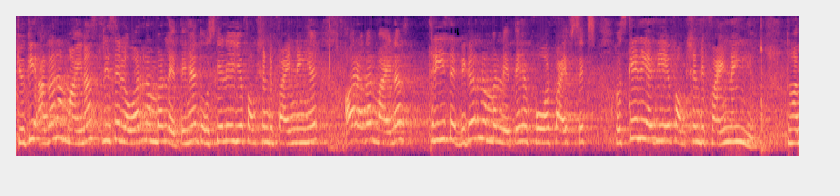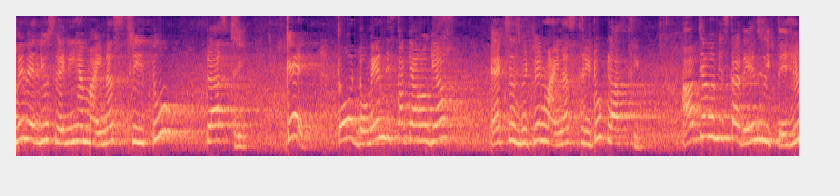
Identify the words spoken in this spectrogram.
क्योंकि अगर हम माइनस थ्री से लोअर नंबर लेते हैं तो उसके लिए ये फ़ंक्शन डिफाइन नहीं है। और अगर माइनस थ्री से बिगर नंबर लेते हैं फोर फाइव सिक्स उसके लिए भी ये फ़ंक्शन डिफाइन नहीं है। तो हमें वैल्यूज़ लेनी है minus three to plus three okay तो डोमेन इसका क्या हो गया? X is between minus three to plus three अब जब हम इसका रेंज लिखते हैं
